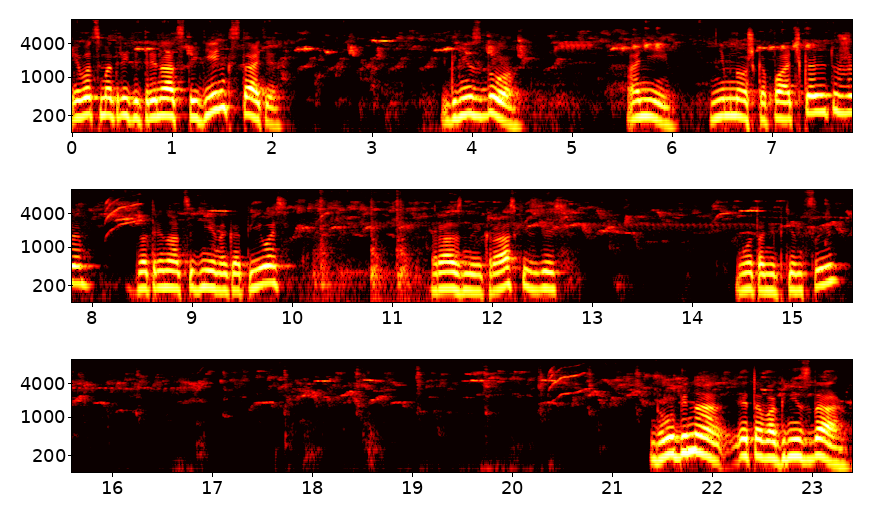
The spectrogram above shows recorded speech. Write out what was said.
И вот смотрите, 13 день, кстати, гнездо они немножко пачкают уже. За 13 дней накопилось. Разные краски здесь. Вот они, птенцы. Глубина этого гнезда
